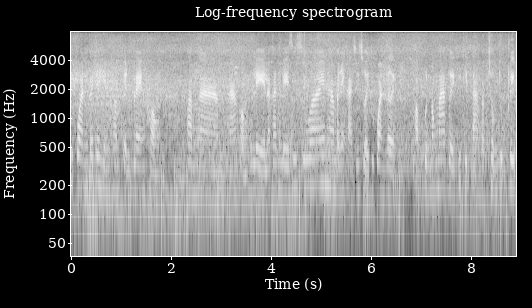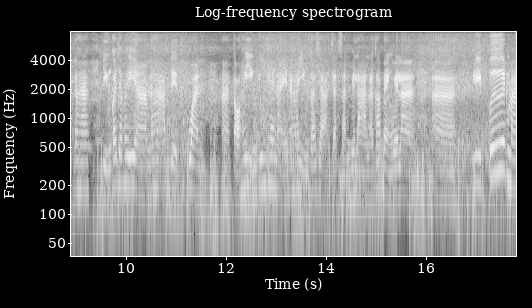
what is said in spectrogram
ทุกวันก็จะเห็นความเปลี่ยนแปลงของความงามนะคะของทะเลแล้วก็ทะเลสวยๆนะคะบรรยากาศสวยๆทุกวันเลย ขอบคุณมากๆเลยที่ติดตามรับชมทุกคลิปนะคะ หญิงก็จะพยายามนะคะอัปเดตทุกวัน ต่อให้หญิงยุ่งแค่ไหนนะคะหญิงก็จะจัดสรรเวลาแล้วก็แบ่งเวลารีบปื้นมา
